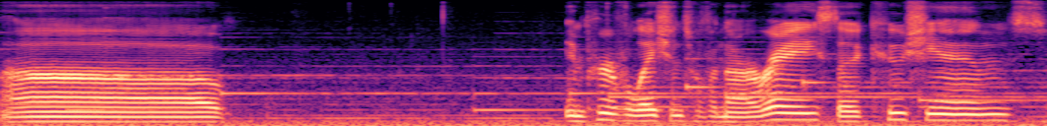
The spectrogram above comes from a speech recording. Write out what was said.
Uh, improve relations with another race, the Kushians.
